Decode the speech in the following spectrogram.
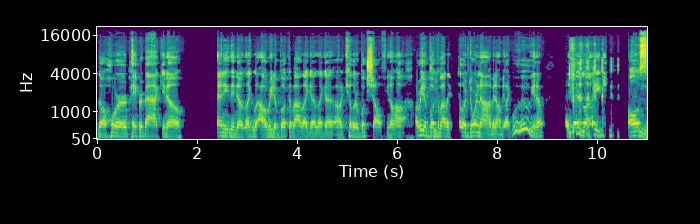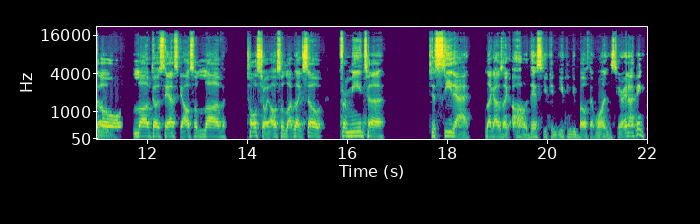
the horror paperback, you know, any you know, like I'll read a book about like a like a, a killer bookshelf, you know, I'll, I'll read a book Hmm. about like a killer doorknob, and I'll be like, woohoo, you know, and then like also love Dostoevsky, also love Tolstoy, also love like so for me to to see that like I was like, oh, this you can you can do both at once here. And I think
